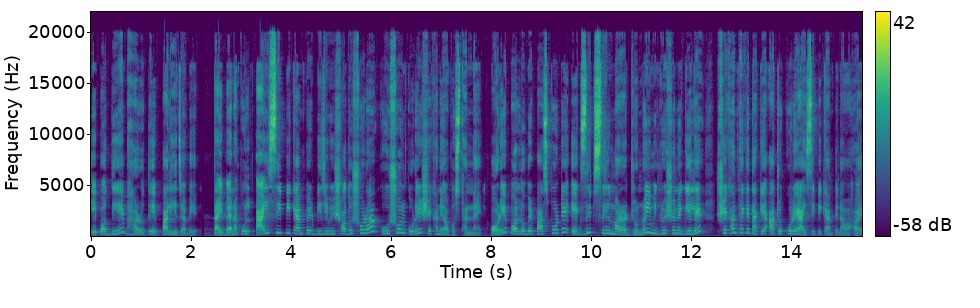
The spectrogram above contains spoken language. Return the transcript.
এ পদ দিয়ে ভারতে পালিয়ে যাবে। তাই বেনাপোল আইসিপি ক্যাম্পের বিজিবির সদস্যরা কৌশল করে সেখানে অবস্থান নেয়। পরে পল্লবের পাসপোর্টে এক্সিট সিল মারার জন্য ইমিগ্রেশনে গেলে সেখান থেকে তাকে আটক করে আইসিপি ক্যাম্পে নেওয়া হয়।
